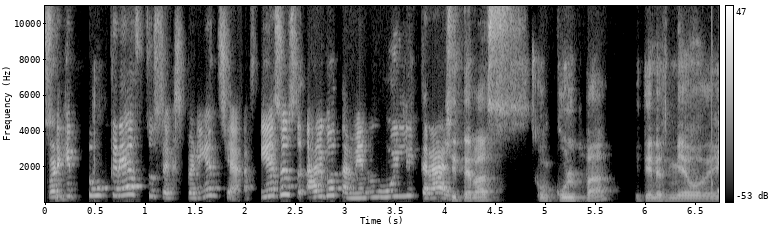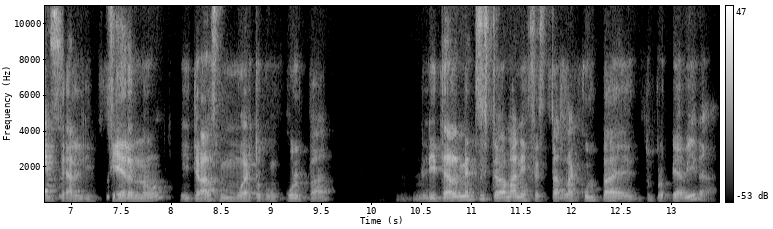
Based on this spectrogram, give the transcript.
Porque tú creas tus experiencias y eso es algo también muy literal. Si te vas con culpa y tienes miedo de irte al infierno y te vas muerto con culpa, literalmente se te va a manifestar la culpa de tu propia vida.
